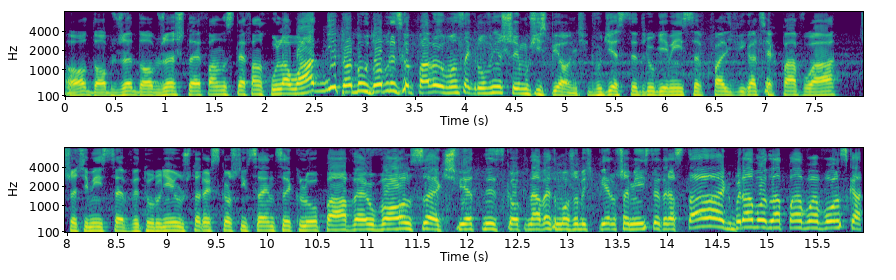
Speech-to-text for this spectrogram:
O, dobrze, dobrze, Stefan, Stefan Hula, ładnie, to był dobry skok, Paweł Wąsek również się musi spiąć. 22 miejsce w kwalifikacjach Pawła, trzecie miejsce w turnieju czterech skoczni w całym cyklu, Paweł Wąsek, świetny skok, nawet może być pierwsze miejsce teraz, tak, brawo dla Pawła Wąska,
